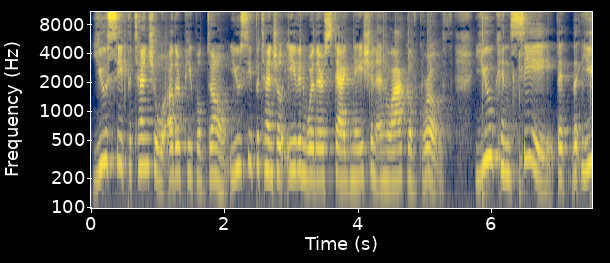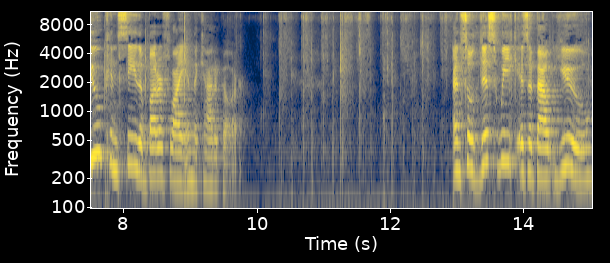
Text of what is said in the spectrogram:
you see potential where other people don't. You see potential even where there's stagnation and lack of growth. You can see that, that you can see the butterfly in the caterpillar. And so this week is about you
